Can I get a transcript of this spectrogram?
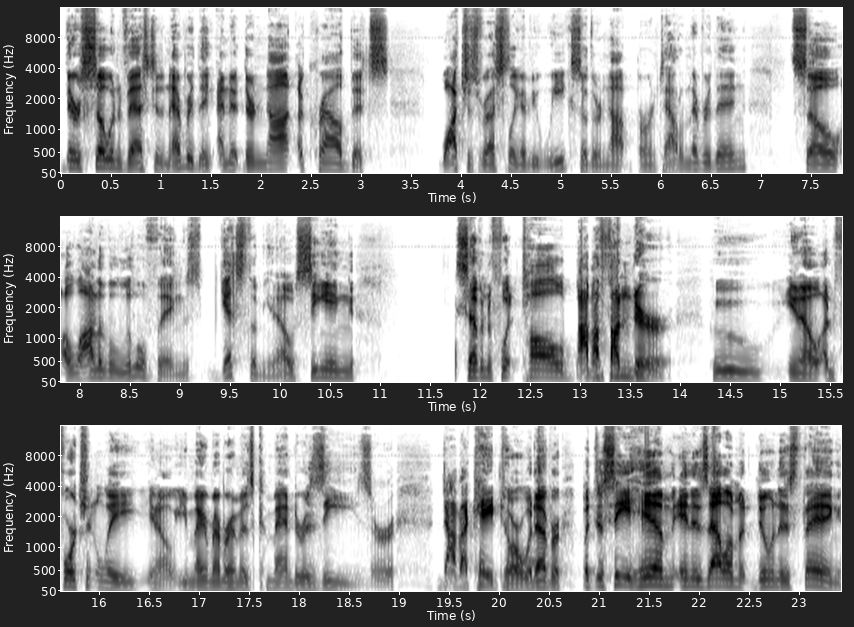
they're so invested in everything, and they're- they're not a crowd that's watches wrestling every week, so they're not burnt out on everything. So a lot of the little things gets them, you know, seeing seven foot tall Baba Thunder, who, you know, unfortunately, you know, you may remember him as Commander Azeez or Dabba-Kato or whatever, but to see him in his element doing his thing,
